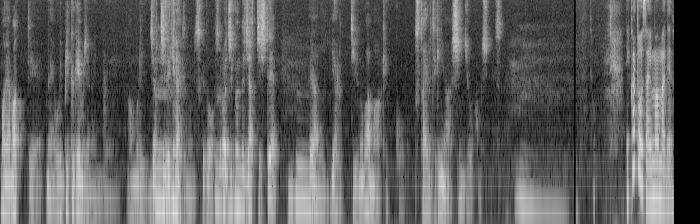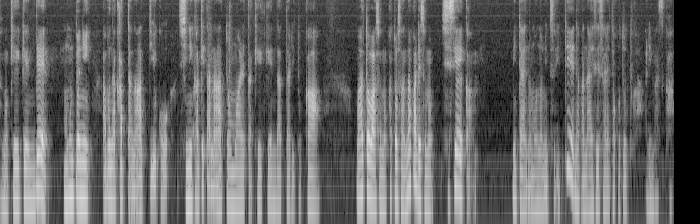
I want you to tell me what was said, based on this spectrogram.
まあ山ってねオリンピックゲームじゃないんであんまりジャッジできないと思うんですけど、うん。それは自分でジャッジしてうん。フェアにやるっていうのがまあ結構スタイル的には信条かもしれないですね。で加藤さん今までのその経験でもう本当に危なかったなっていうこう死にかけたなって思われた経験だったりとか、まあ、あとはその加藤さんの中でその死生観みたいなものについてなんか内省されたこととかありますか？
